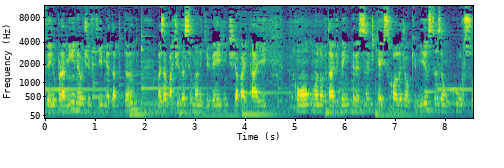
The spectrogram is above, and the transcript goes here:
veio para mim, né, eu tive que ir me adaptando, mas a partir da semana que vem a gente já vai estar tá aí com uma novidade bem interessante que é a Escola de Alquimistas, é um curso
